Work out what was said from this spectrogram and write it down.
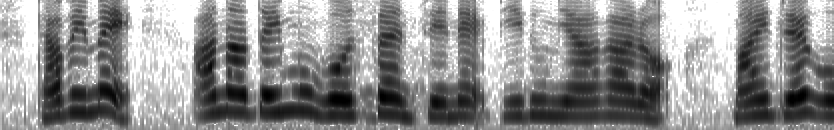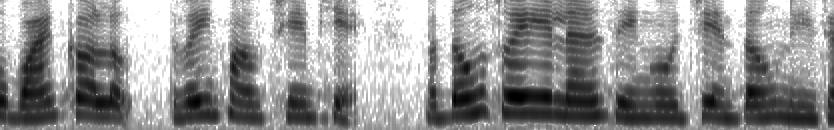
။ဒါပေမဲ့အာနာသိမ့်မှုကိုစန့်ကျင်တဲ့ပြည်သူများကတော့မိုင်းတဲကိုဘိုင်းကော့လို့တပိတ်မှောက်ခြင်းဖြင့်မသုံးဆွဲရေးလမ်းစဉ်ကိုကျင့်သုံးနေကြ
